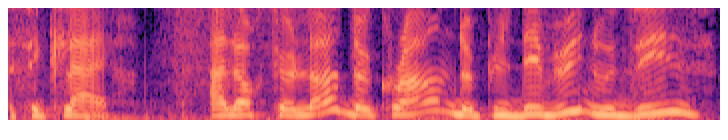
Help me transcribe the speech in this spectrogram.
C'est clair. Alors que là, The Crown, depuis le début, ils nous disent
